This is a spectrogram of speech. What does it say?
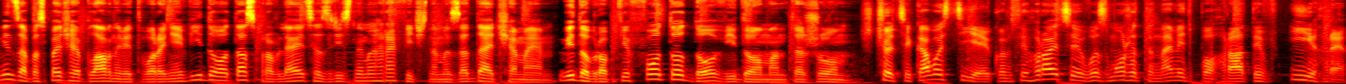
Він забезпечує плавне відтворення відео та справляється з різними графічними задачами від обробки фото до відеомонтажу. Що цікаво, з цією конфігурацією ви зможете навіть пограти в ігри.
